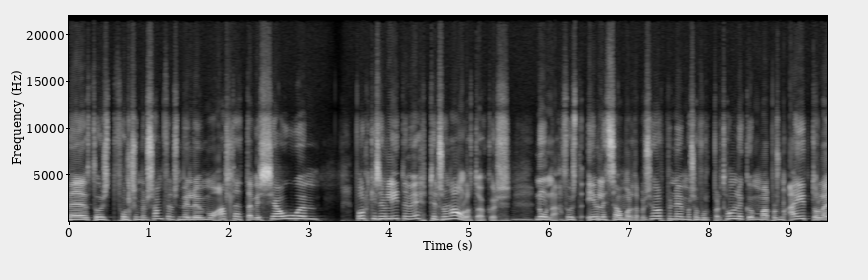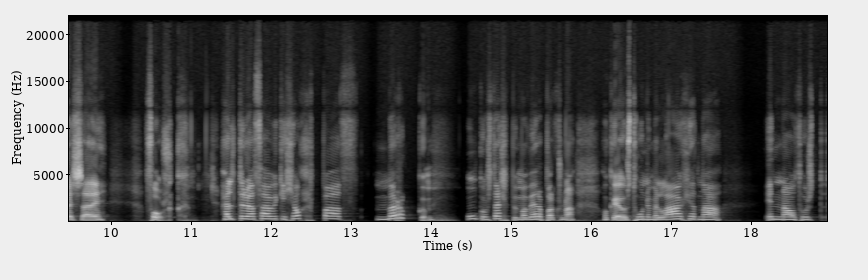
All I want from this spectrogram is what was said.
með þú veist fólk sem er samfélagsmiðlum og allt þetta við sjáum fólki sem við lítum upp til svo nálægt okkur núna, þú veist, yfirleitt sá maður þetta bara í sjónvarpinum og svo fólk bara tónleikum, maður bara svona ædolæsaði fólk. Heldur að það hafi ekki hjálpað mörgum ungum stelpum að vera bara svona ok, þú veist, hún er með lag hérna inn á, þú veist,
